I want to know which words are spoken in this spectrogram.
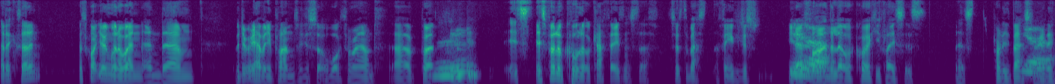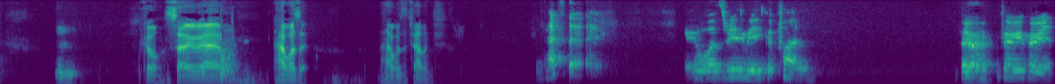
I don't, 'cause I don't. I was quite young when I went, and um, we didn't really have any plans. We just sort of walked around. Uh, but Mm. it's it's full of cool little cafes and stuff. It's just the best. I think if you just you know, find the little quirky places, that's probably the best. Yeah. Really Mm. cool. So, um, how was it? How was the challenge? Fantastic. It was really, really good fun. Very, Yeah. very, very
